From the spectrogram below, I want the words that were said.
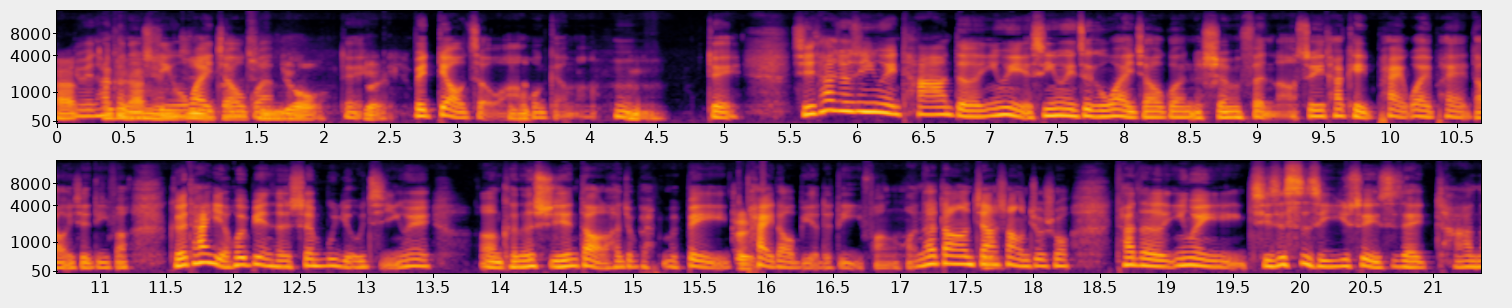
他因为他可能是因为外交官就对被调走啊或干嘛，嗯，对，其实他就是因为他的，因为也是因为这个外交官的身份啊，所以他可以派外派到一些地方，可是他也会变成身不由己，因为。嗯，可能时间到了，他就被被派到别的地方哈。那当然加上就是说他的，因为其实四十一岁是在他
